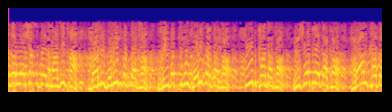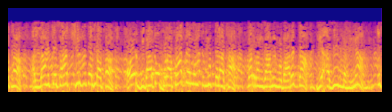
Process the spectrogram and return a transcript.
اگر وہ شخص بے نمازی تھا، گالی گلوچ بکتا تھا، غیبت چگل خوری کرتا تھا، سود کھاتا تھا، رشوت لیتا تھا، حرام کھاتا تھا، اللہ کے ساتھ شرک کرتا تھا اور بدات و خرافات میں مبتلا تھا، پر رمضان المبارک کا یہ عظیم مہینہ اس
